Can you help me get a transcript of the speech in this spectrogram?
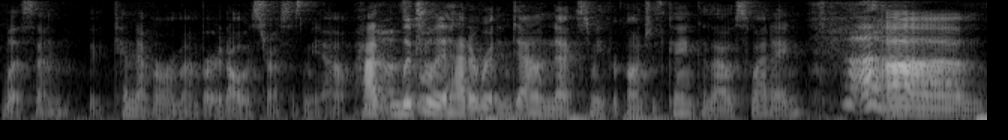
listen, I can never remember. It always stresses me out. Had No, literally had it written down next to me for conscious kink because I was sweating. um,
